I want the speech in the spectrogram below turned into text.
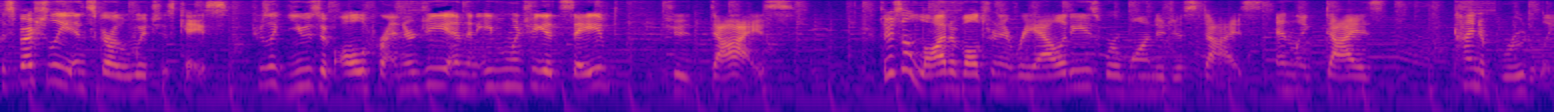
especially in Scarlet Witch's case. She was like used of all of her energy, and then even when she gets saved, she dies. There's a lot of alternate realities where Wanda just dies, and like dies kind of brutally.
